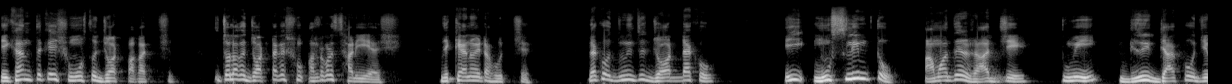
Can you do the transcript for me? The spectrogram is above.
এখান থেকে সমস্ত জট পাকাচ্ছে। চলো আগে জটটাকে ভালো করে ছাড়িয়ে আসি, যে কেন এটা হচ্ছে? দেখো, তুমি যে জট দেখো, এই মুসলিম তো আমাদের রাজ্যে তুমি যদি দেখো যে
